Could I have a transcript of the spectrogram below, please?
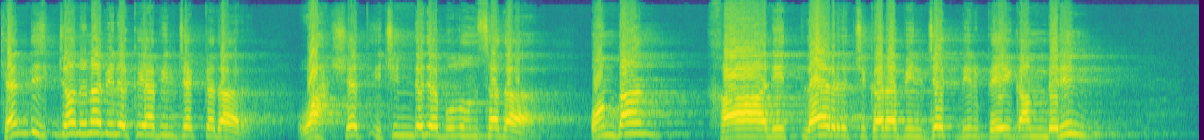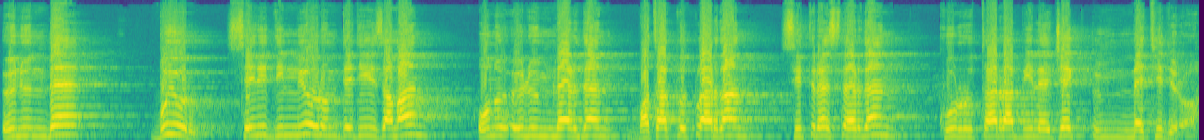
kendi canına bile kıyabilecek kadar vahşet içinde de bulunsa da ondan halitler çıkarabilecek bir peygamberin önünde buyur seni dinliyorum dediği zaman onu ölümlerden, bataklıklardan, streslerden kurtarabilecek ümmetidir o.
